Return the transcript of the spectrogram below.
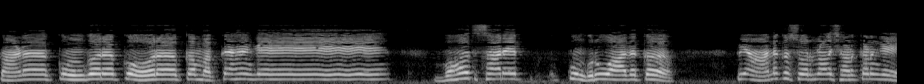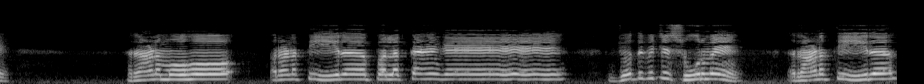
ਕਣ ਘੁੰਗਰ ਘੋਰ ਕਮਕਹਿਗੇ ਬਹੁਤ ਸਾਰੇ ਘੁੰਗਰੂ ਆਦਿਕ ਭਿਆਨਕ ਸੁਰ ਨਾਲ ਛਣਕਣਗੇ। ਰਣ ਮੋਹ, ਰਣ ਧੀਰ ਪਲਕਹਿਗੇ ਯੁੱਧ ਵਿੱਚ ਸੂਰਮੇ, ਰਣ ਧੀਰ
